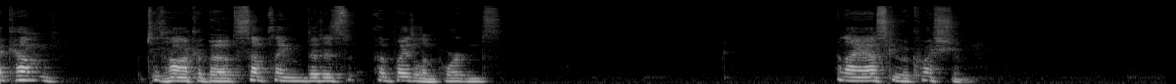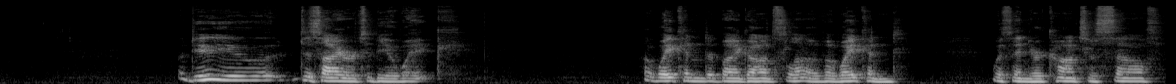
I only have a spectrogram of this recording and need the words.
I come to talk about something that is of vital importance. And I ask you a question Do you desire to be awake? Awakened by God's love, awakened within your conscious self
